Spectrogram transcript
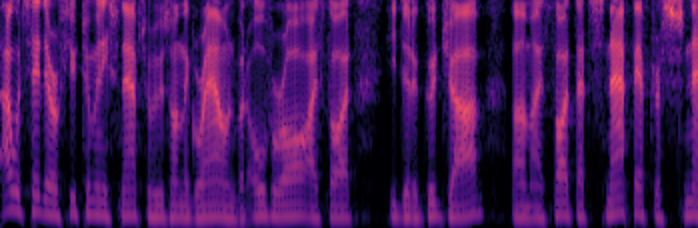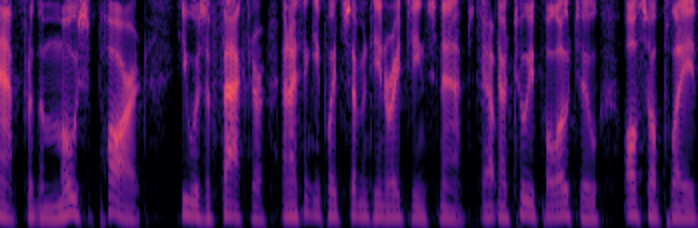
I would say there were a few too many snaps where he was on the ground, but overall, I thought he did a good job. Um, I thought that snap after snap, for the most part, he was a factor, and I think he played 17 or 18 snaps. Yep. Now, Tuipulotu also played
